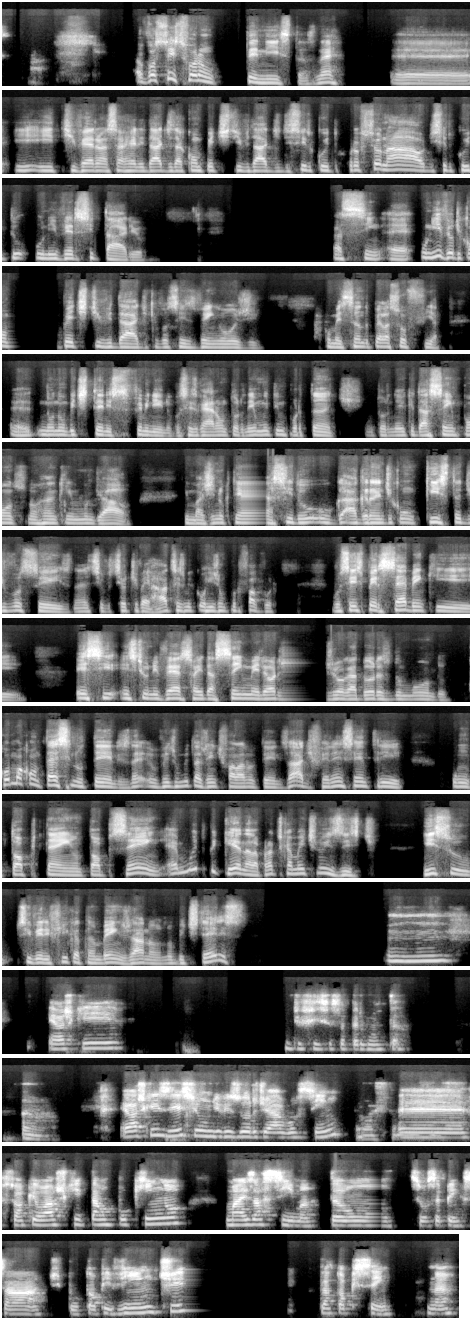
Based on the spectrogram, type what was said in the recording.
Vocês foram tenistas, né? É, e, e, tiveram essa realidade da competitividade de circuito profissional, de circuito universitário. Assim, é, o nível de competitividade que vocês veem hoje, começando pela Sofia, no, no beach tênis feminino, vocês ganharam um torneio muito importante, um torneio que dá 100 pontos no ranking mundial imagino que tenha sido a grande conquista de vocês, né? Se, se eu tiver errado, vocês me corrijam, por favor. Vocês percebem que esse, esse universo aí das 100 melhores jogadoras do mundo, como acontece no tênis, né? Eu vejo muita gente falar no tênis, ah, a diferença entre um top 10 e um top 100 é muito pequena, ela praticamente não existe. Isso se verifica também já no, no beach tênis? Hum, eu acho que Difícil essa pergunta. Ah. Eu acho que existe um divisor de água, sim. É, só que eu acho que está um pouquinho mais acima. Então, se você pensar, tipo, top 20 para top 100, né?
